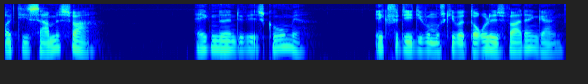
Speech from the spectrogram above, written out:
Og de samme svar er ikke nødvendigvis gode mere. Ikke fordi de var måske var dårlige svar dengang,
